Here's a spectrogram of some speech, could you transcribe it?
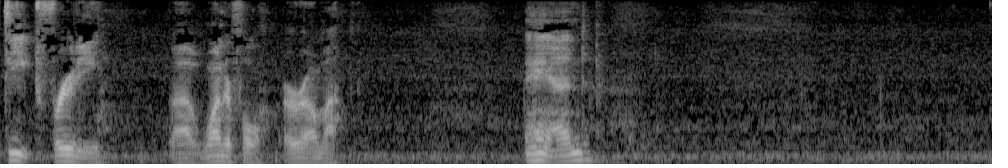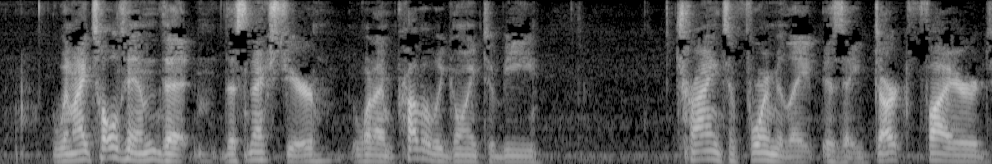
deep, fruity, uh, wonderful aroma. And when I told him that this next year, what I'm probably going to be trying to formulate is a dark fired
